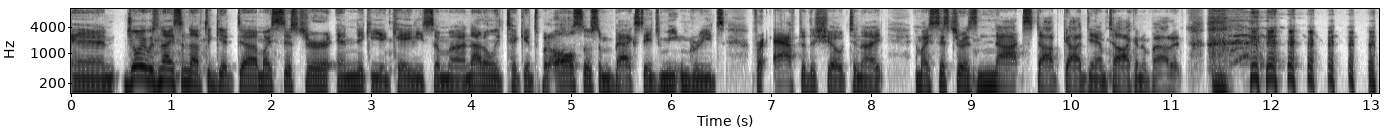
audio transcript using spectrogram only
And Joey was nice enough to get uh, my sister and Nikki and Katie some uh, not only tickets, but also some backstage meet and greets for after the show tonight. And my sister has not stopped goddamn talking about it.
